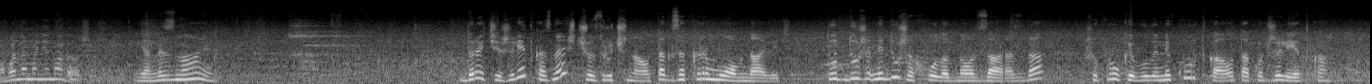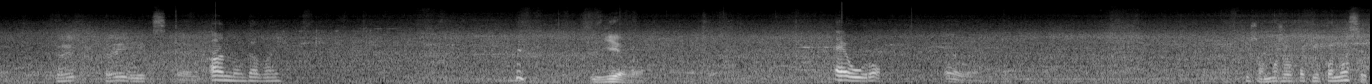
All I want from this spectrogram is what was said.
А вона мені треба взагалі. Я не знаю. До речі, жилетка, знаєш, що зручна? Отак за кермом навіть. Тут дуже, не дуже холодно от зараз, да? щоб руки були не куртка, а отак от жилетка. 3XL. А ну давай. Євро. Еуро. Євро. Тиша, може отакий поносить?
